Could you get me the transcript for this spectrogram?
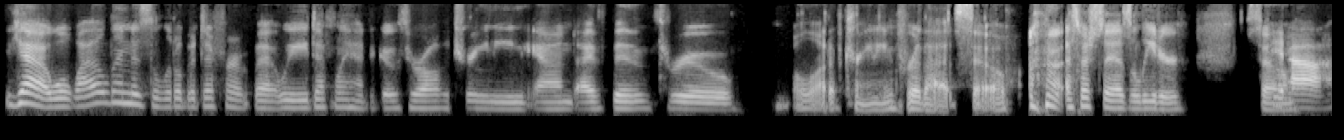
Yeah, well, Wildland is a little bit different, but we definitely had to go through all the training, and I've been through a lot of training for that. So, especially as a leader. So, yeah.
